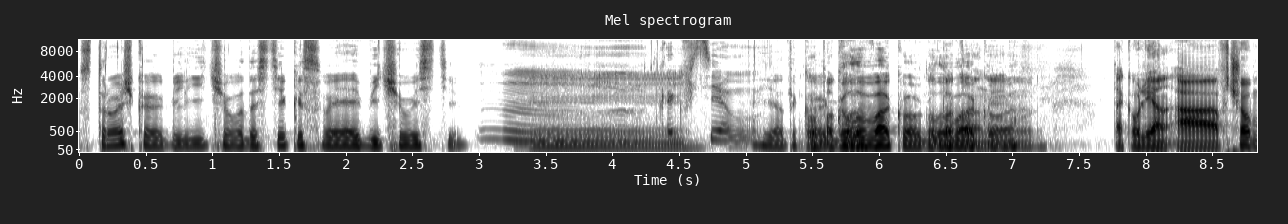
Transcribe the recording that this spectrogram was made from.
строчка «Гляди, чего достиг из своей обидчивости». Как всем. Я такой, Глубоко. глубоко, Глубоко. Так, Ульян, а в чем,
